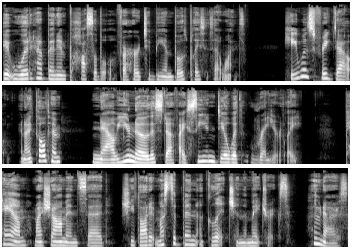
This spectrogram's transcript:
It would have been impossible for her to be in both places at once. He was freaked out, and I told him, Now you know the stuff I see and deal with regularly. Pam, my shaman, said she thought it must have been a glitch in the matrix. Who knows?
